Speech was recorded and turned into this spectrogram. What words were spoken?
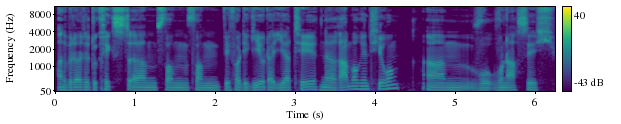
Also bedeutet, du kriegst ähm, vom, vom BVDG oder IAT eine Rahmenorientierung, ähm, wo, wonach sich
